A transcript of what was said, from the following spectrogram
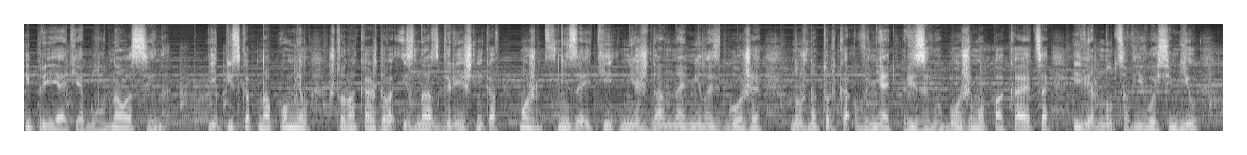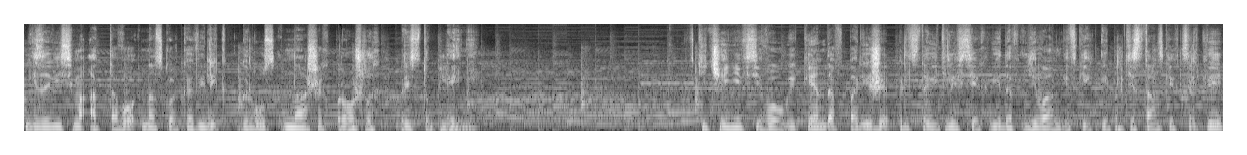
и приятия блудного сына – епископ напомнил, что на каждого из нас, грешников, может снизойти нежданная милость Божия. Нужно только внять призыву Божьему, покаяться и вернуться в его семью, независимо от того, насколько велик груз наших прошлых преступлений. В течение всего уикенда в Париже представители всех видов евангельских и протестантских церквей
